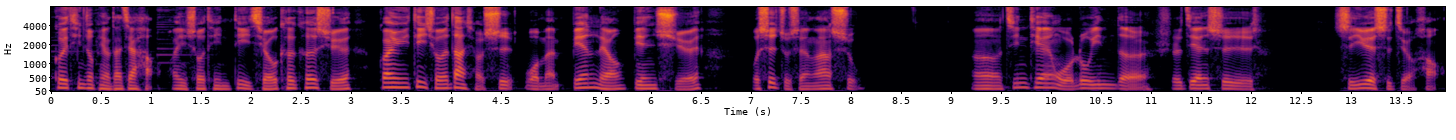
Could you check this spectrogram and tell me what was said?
各位听众朋友，大家好，欢迎收听《地球科科学》，关于地球的大小事，我们边聊边学。我是主持人阿树。呃，今天我录音的时间是十一月十九号，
